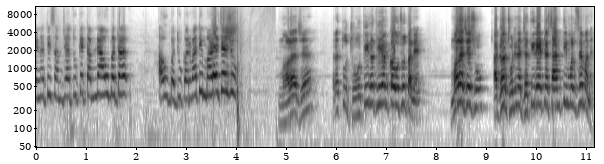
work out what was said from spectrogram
એ નથી સમજાતું કે તમને આવું બધા આવું બધું કરવાથી મળે છે શું? મળે છે? અરે તું જોતી નથી એમ કહું છું તને. મળે છે શું? આ ઘર છોડીને જતી રહે એટલે શાંતિ મળશે મને.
